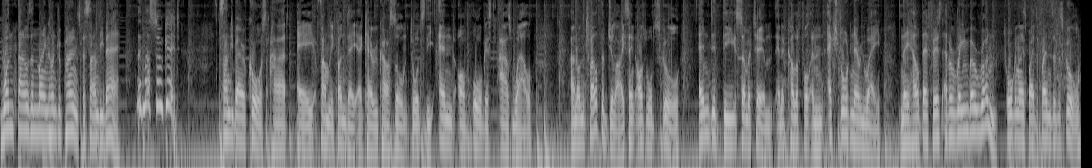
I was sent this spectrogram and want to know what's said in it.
£1,900 for Sandy Bear. Isn't that so good? Sandy Bear, of course, had a family fun day at Carew Castle towards the end of August as well. And on the 12th of July, St Oswald's School ended the summer term in a colourful and extraordinary way. They held their first ever rainbow run, organised by the friends of the school.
